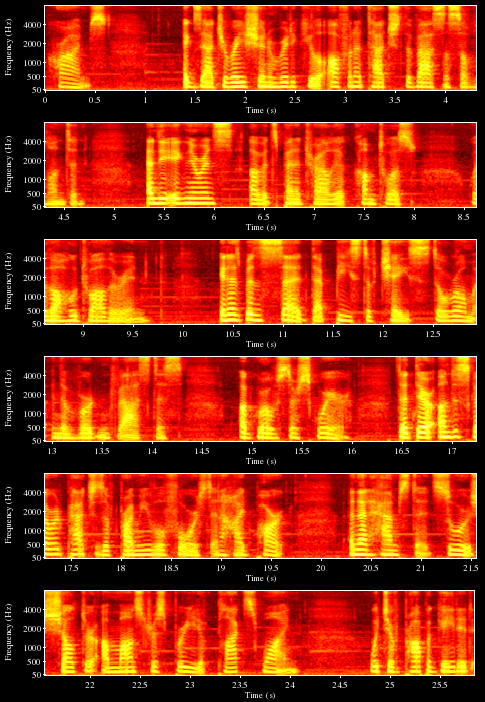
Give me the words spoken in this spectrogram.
crimes. Exaggeration and ridicule often attach to the vastness of London, and the ignorance of its penetralia come to us with all who dwell therein. It has been said that beasts of chase still roam in the verdant vastness of Grosvenor Square, that there are undiscovered patches of primeval forest in Hyde Park, and that Hampstead sewers shelter a monstrous breed of black swine, which have propagated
